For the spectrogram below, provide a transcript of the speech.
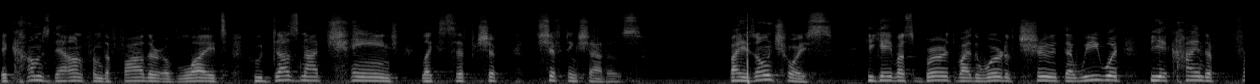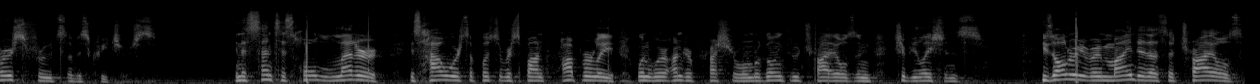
It comes down from the Father of lights who does not change like shift, shifting shadows. By his own choice, he gave us birth by the word of truth that we would be a kind of first fruits of his creatures. In a sense, his whole letter is how we're supposed to respond properly when we're under pressure, when we're going through trials and tribulations. He's already reminded us that trials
